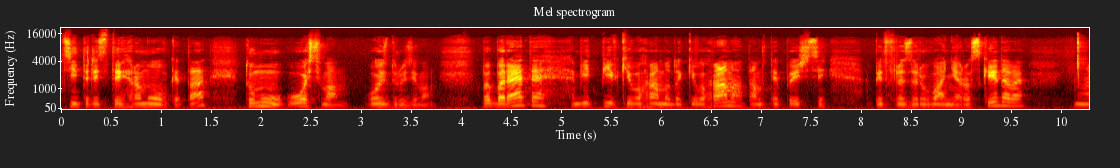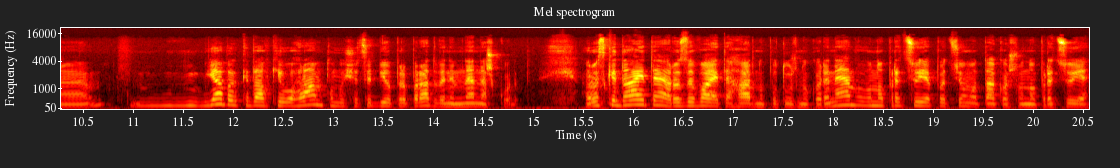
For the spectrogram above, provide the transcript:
ці 30 грамовки, так? Тому ось вам, ось, друзі, вам. Ви берете від пів кілограма до кілограма, там в тепличці під фрезерування розкидали. Е, Я би кидав кілограм, тому що це біопрепарат, ви ним не нашкодите. Розкидайте, розвивайте гарну потужну кореневу, воно працює по цьому. Також воно працює,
